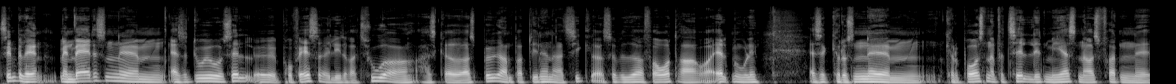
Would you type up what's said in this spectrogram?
Simpelthen. Men hvad er det sådan, øh, altså du er jo selv øh, professor i litteratur og har skrevet også bøger om Bob Dylan, artikler og så videre, foredrag og alt muligt. Altså kan du sådan, øh, kan du prøve sådan at fortælle lidt mere sådan også fra den, øh,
